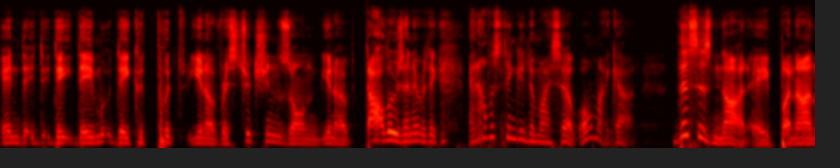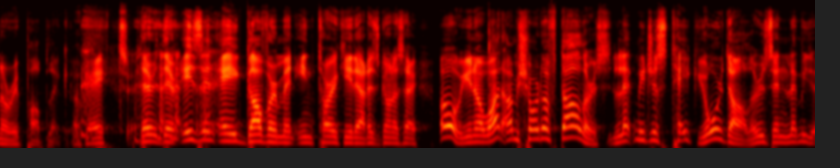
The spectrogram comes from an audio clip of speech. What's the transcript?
and they, they they they could put you know restrictions on you know dollars and everything. And I was thinking to myself, oh my god, this is not a banana republic. Okay, there there isn't a government in Turkey that is gonna say, oh, you know what, I'm short of dollars. Let me just take your dollars and let me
